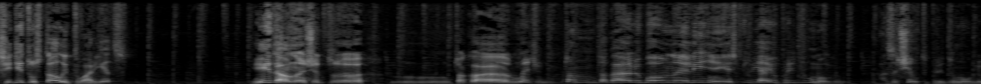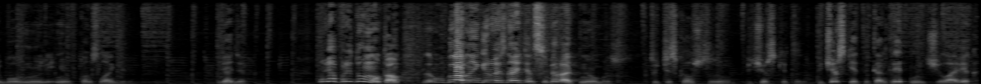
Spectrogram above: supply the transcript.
Сидит усталый творец. И там, значит, э, такая, знаете, там такая любовная линия есть. Ну, я ее придумал. А зачем ты придумал любовную линию в концлагере? Дядя? Ну, я придумал там. Главный герой, знаете, это собирательный образ. Кто тебе сказал, что Печерский это? Печерский это конкретный человек.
